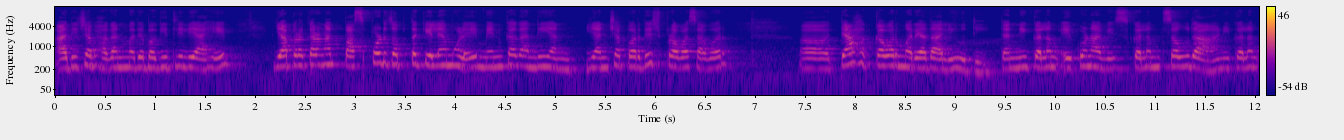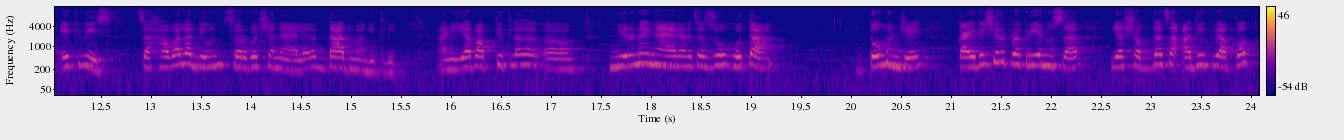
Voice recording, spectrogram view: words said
आधीच्या भागांमध्ये बघितलेली आहे. या प्रकरणात पासपोर्ट जप्त केल्यामुळे मेनका गांधी यां यांच्या परदेश प्रवासावर त्या हक्कावर मर्यादा आली होती. त्यांनी कलम एकोणावीस कलम चौदा आणि कलम एकवीसचा हवाला देऊन सर्वोच्च न्यायालयाला दाद मागितली. आणि या बाबतीतला निर्णय न्यायालयाचा जो होता तो म्हणजे कायदेशीर प्रक्रियेनुसार या शब्दाचा अधिक व्यापक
